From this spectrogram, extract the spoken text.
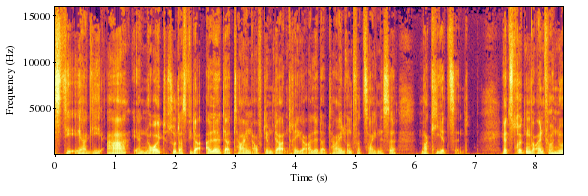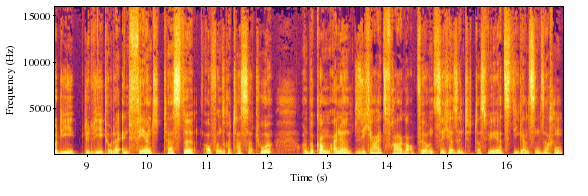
strga erneut, sodass wieder alle Dateien auf dem Datenträger, alle Dateien und Verzeichnisse markiert sind. Jetzt drücken wir einfach nur die Delete- oder Entfernt-Taste auf unserer Tastatur und bekommen eine Sicherheitsfrage, ob wir uns sicher sind, dass wir jetzt die ganzen Sachen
